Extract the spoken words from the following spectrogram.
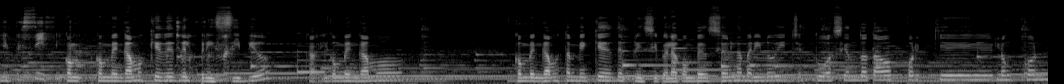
específica. con- convengamos que desde el formal. principio, y convengamos convengamos también que desde el principio de la convención la Marinovich estuvo haciendo atados porque Loncón,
